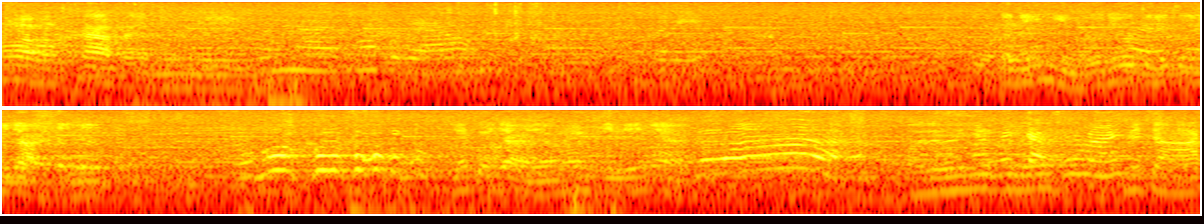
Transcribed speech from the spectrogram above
ราะว่ามันคาบไปกับมือดีเป็นไงเข้าไปแล้วตัวนี้ตัวนี้หิวตัวนี้ตัวนี้ตัวใหญ่เลยโอ้โหนี่ตัวใหญ่ยังไม่กินนี่เนี่ยกลัวไปเลยเยอะไปไม่เลกัยดใช่ไหมไม่จัด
